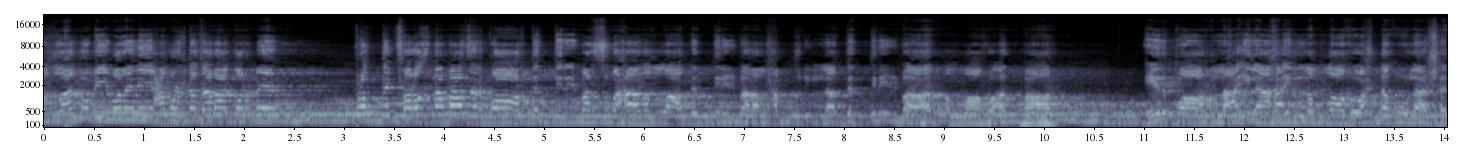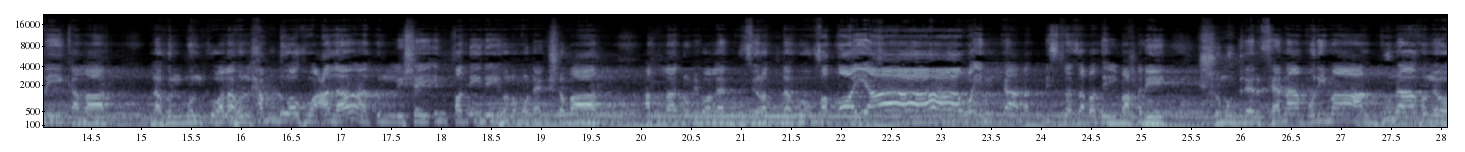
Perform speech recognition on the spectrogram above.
আল্লাহ নবী বলেন, এই আমলটা যারা করবে, প্রত্যেক ফরজ নামাজের পর তেত্রিশ বার সুবাহান আল্লাহ তেত্রিশ বার আলহামদুলিল্লাহ, তেত্রিশ বার আল্লাহ আকবার। এরপর লা ইলাহা ইল্লাল্লাহু ওয়াহদাহু লা শারীকা লাহ লাহুল মুলকু ওয়া লাহুল হামদু হুয়া আলা কুল্লি শাইইন কাদির, এই হলো মোট 100 বার। আল্লাহ নবী বলেন, গুফিরাত লাহু খাতায়া ওয়া ইন কানাত মিসলা জাবাদিল বাহরি। সমুদ্রের ফেনা পরিমাণ গুনাহ হলেও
